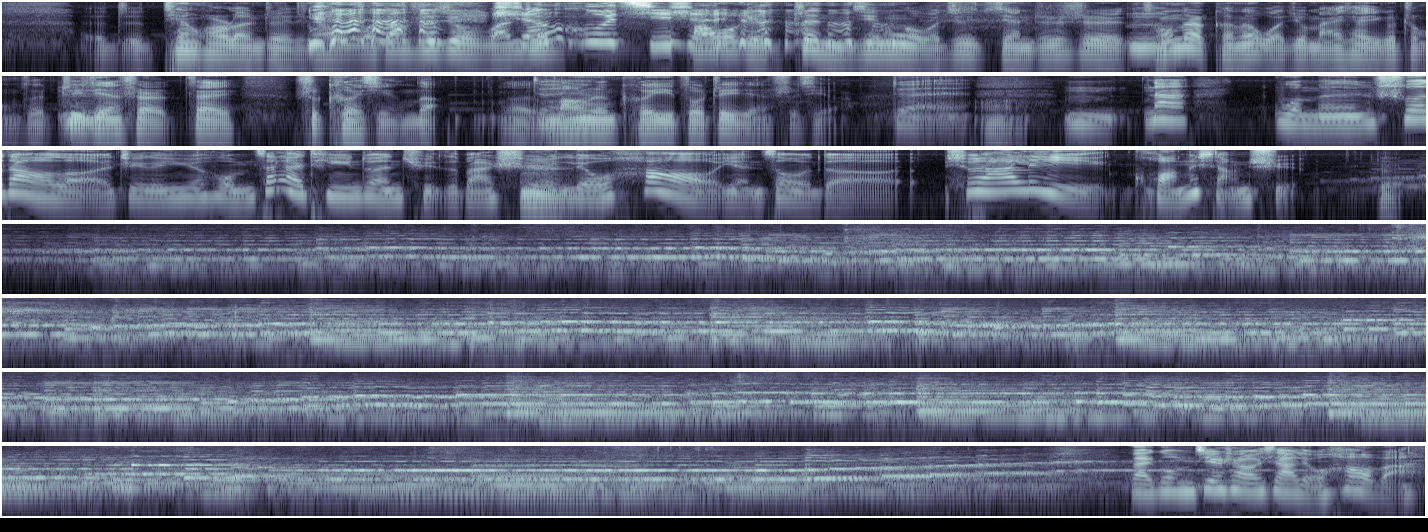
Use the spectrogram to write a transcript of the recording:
呃，天花乱坠的，然后我当时就完全神乎其神，把我给震惊了，我就简直是 从那儿可能我就埋下一个种子，这件事儿在是可行的，呃，盲人可以做这件事情。对，嗯嗯，那我们说到了这个音乐会，我们再来听一段曲子吧，是刘浩演奏的《匈牙利狂想曲》。来给我们介绍一下刘浩吧。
